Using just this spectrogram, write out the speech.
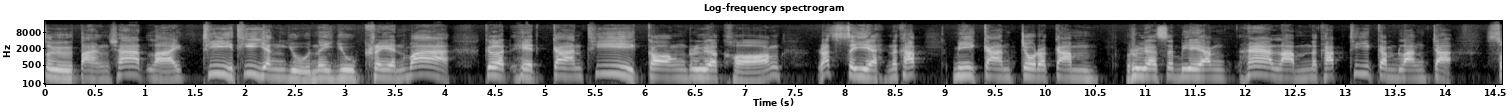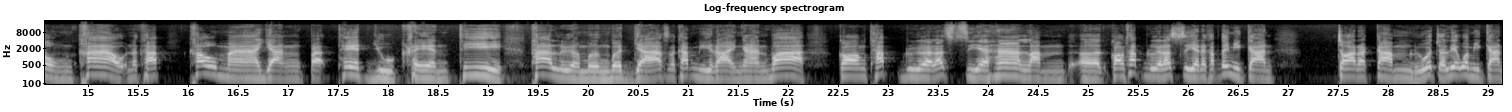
สื่อต่างชาติหลายที่ที่ยังอยู่ในยูเครนว่าเกิดเหตุการณ์ที่กองเรือของรัสเซียนะครับ มีการโจรกรรม เรือเสบียง 5 ลำนะครับที่กำลังจะส่งข้าวนะครับเข้ามายังประเทศยูเครนที่ท่าเรือเมืองเบิร์ยาร์กนะครับมีรายงานว่ากองทัพเรือรัสเซีย 5 ลำออกองทัพเรือรัสเซียนะครับได้มีการ จารกรรม หรือว่าจะเรียกว่ามีการ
